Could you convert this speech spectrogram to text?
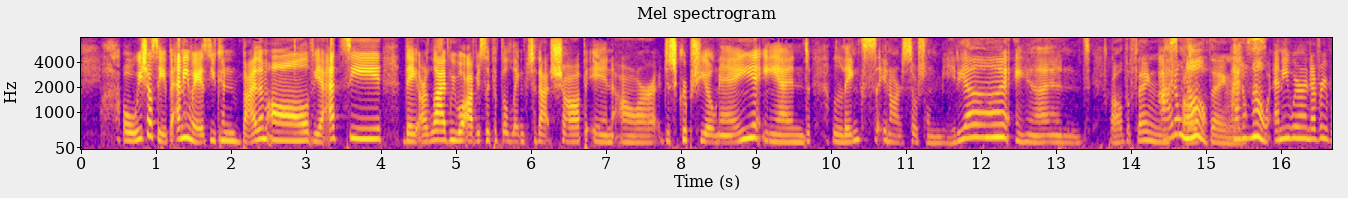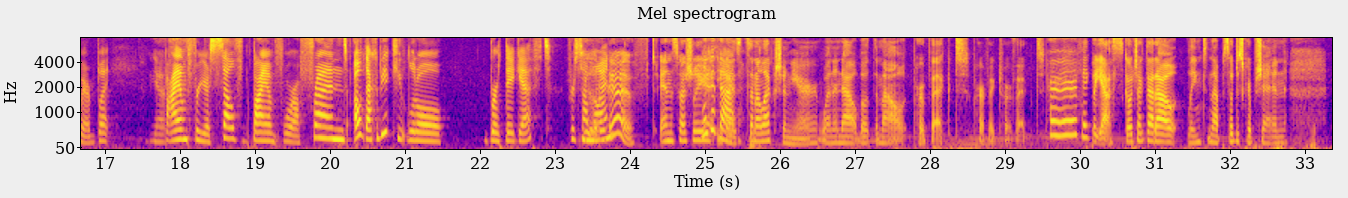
Oh, we shall see. But anyways, you can buy them all via Etsy. They are live. We will obviously put the link to that shop in our descriptione and links in our social media and all the things. I don't know. things. I don't know. Anywhere and everywhere, but Yes. buy them for yourself, buy them for a friend. Oh, that could be a cute little birthday gift for Cute someone. gift, and especially Look at you guys, that. it's an election year. When in doubt, vote them out. Perfect, perfect, perfect. Perfect. But yes, go check that out. Linked in the episode description.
